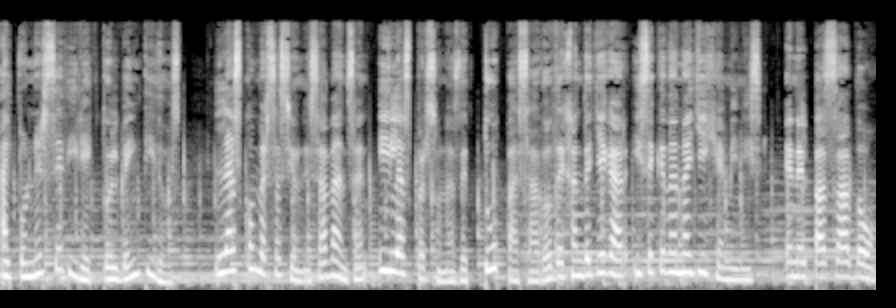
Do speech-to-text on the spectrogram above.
al ponerse directo el 22, las conversaciones avanzan y las personas de tu pasado dejan de llegar y se quedan allí, Géminis, en el pasado.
